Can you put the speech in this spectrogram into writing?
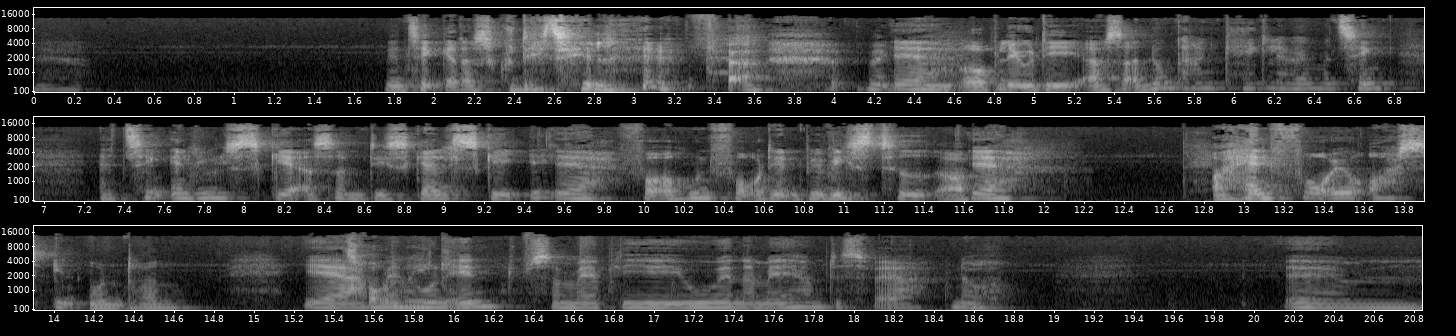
ja. men tænk, at der skulle det til, før man Ja. kunne opleve det. Og så nogle gange kan jeg ikke lade være med at tænke, at ting alligevel sker, som det skal ske, ikke? Ja. for at hun får den bevidsthed. Og, Ja, og han får jo også en undren. Ja Tror men hun ikke? endte med at blive uvenner med ham desværre. Nå, Øhm,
